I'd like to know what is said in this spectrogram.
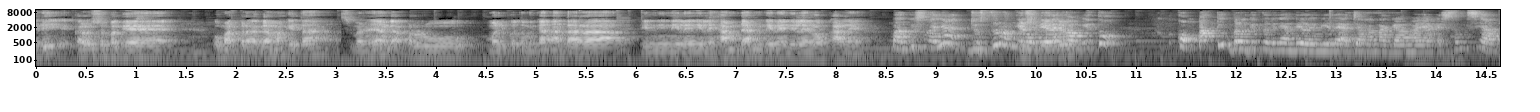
Jadi kalau sebagai umat beragama kita sebenarnya nggak perlu mendikotomikan antara ini nilai-nilai HAM dan nilai-nilai lokal ya. Bagus saya justru Justru nilai-nilai. HAM itu kompatibel gitu dengan nilai-nilai ajaran agama yang esensial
